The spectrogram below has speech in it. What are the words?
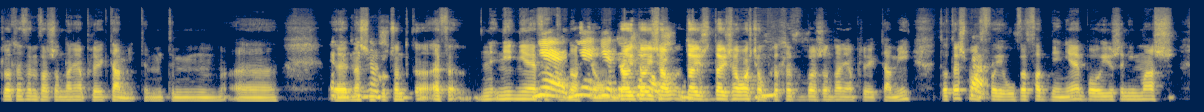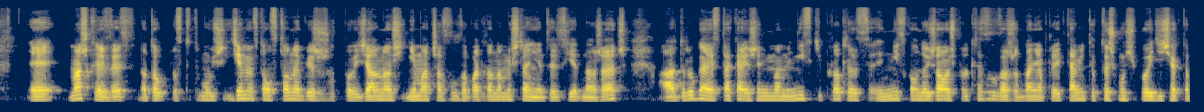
procesem zarządzania projektami, tym, tym e, naszym początku, nie, nie, nie, nie, nie dojrzałością, dojrza, dojrzałością. procesu zarządzania projektami, to też ma tak. swoje uzasadnienie, bo jeżeli masz masz kryzys, no to wtedy mówisz, idziemy w tą stronę, bierzesz odpowiedzialność, nie ma czasu za bardzo na myślenie, to jest jedna rzecz, a druga jest taka, jeżeli mamy niski proces, niską dojrzałość procesu zarządzania projektami, to ktoś musi powiedzieć, jak to,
